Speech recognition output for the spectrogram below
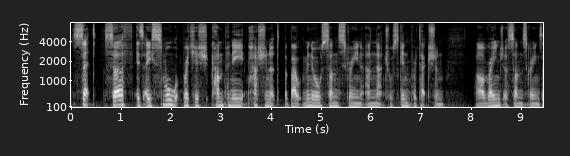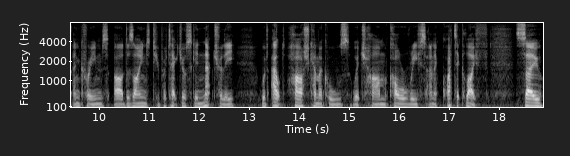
Set Surf is a small British company passionate about mineral sunscreen and natural skin protection. Our range of sunscreens and creams are designed to protect your skin naturally without harsh chemicals which harm coral reefs and aquatic life. So,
